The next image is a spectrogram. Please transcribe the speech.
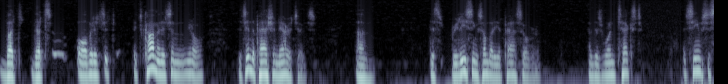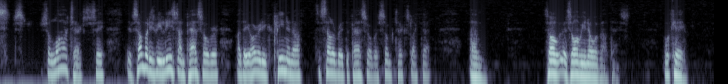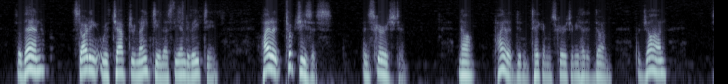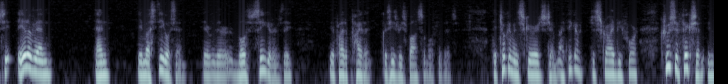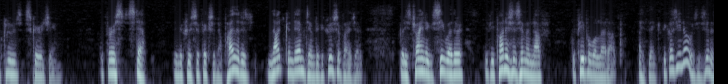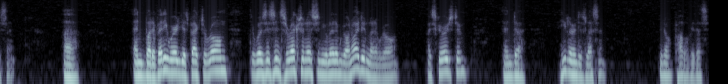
but that's all. But it's it, it's common. It's in you know, it's in the Passion narratives. Um, this releasing somebody at Passover, and there's one text. that seems to, law text say if somebody's released on Passover, are they already clean enough to celebrate the Passover? Some text like that. Um, so that's all we know about this. Okay. So then, starting with chapter 19, that's the end of 18, Pilate took Jesus and scourged him. Now, Pilate didn't take him and scourge him, he had it done. But John, see, Elaben and Emastigosen, they're, they're both singulars. They, they apply to Pilate because he's responsible for this. They took him and scourged him. I think I've described before. Crucifixion includes scourging. The first step in the crucifixion. Now, Pilate has not condemned him to be crucified yet, but he's trying to see whether, if he punishes him enough, the people will let up, I think, because he knows he's innocent. Uh, and but if any word gets back to Rome, there was this insurrectionist, and you let him go. No, I didn't let him go. I scourged him, and uh, he learned his lesson. You know, probably that's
